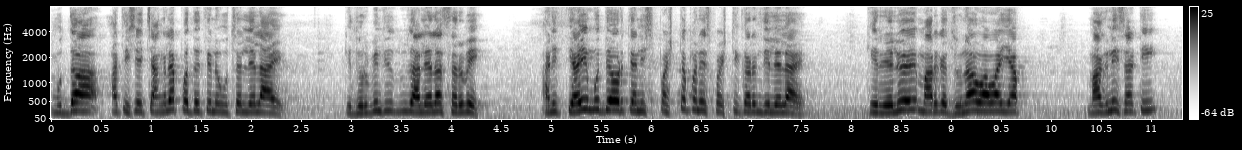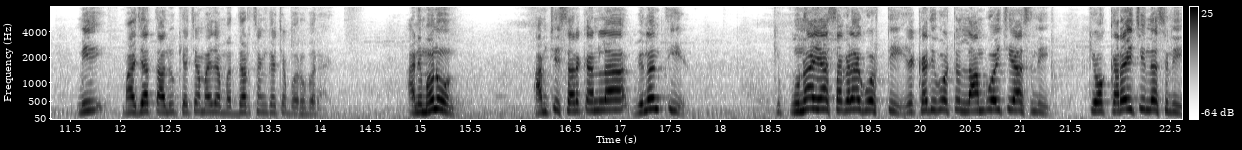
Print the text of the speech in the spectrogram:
मुद्दा अतिशय चांगल्या पद्धतीने उचललेला आहे की दुर्बिणीतून झालेला सर्वे आणि त्याही मुद्द्यावर त्यांनी स्पष्टपणे स्पष्टीकरण दिलेलं आहे. की रेल्वे मार्ग जुना व्हावा या मागणीसाठी मी माझ्या तालुक्याच्या माझ्या मतदारसंघाच्या बरोबर आहे. आणि म्हणून आमची सरकारला विनंती आहे की पुन्हा या सगळ्या गोष्टी एखादी गोष्ट लांबवायची असली किंवा करायची नसली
